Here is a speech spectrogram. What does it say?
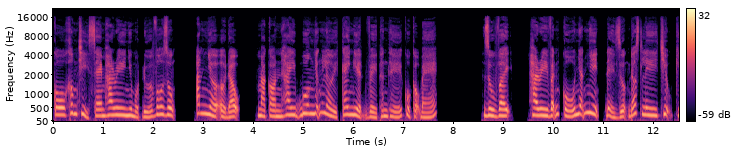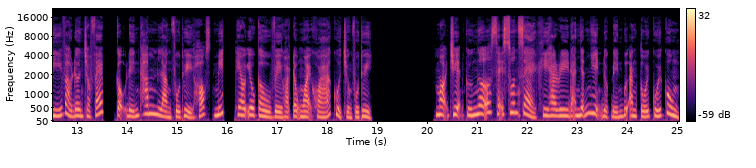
Cô không chỉ xem Harry như một đứa vô dụng, ăn nhờ ở đậu, mà còn hay buông những lời cay nghiệt về thân thế của cậu bé. Dù vậy, Harry vẫn cố nhẫn nhịn để dượng Dursley chịu ký vào đơn cho phép cậu đến thăm làng phù thủy Hogsmeade theo yêu cầu về hoạt động ngoại khóa của trường phù thủy. Mọi chuyện cứ ngỡ sẽ suôn sẻ khi Harry đã nhẫn nhịn được đến bữa ăn tối cuối cùng.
